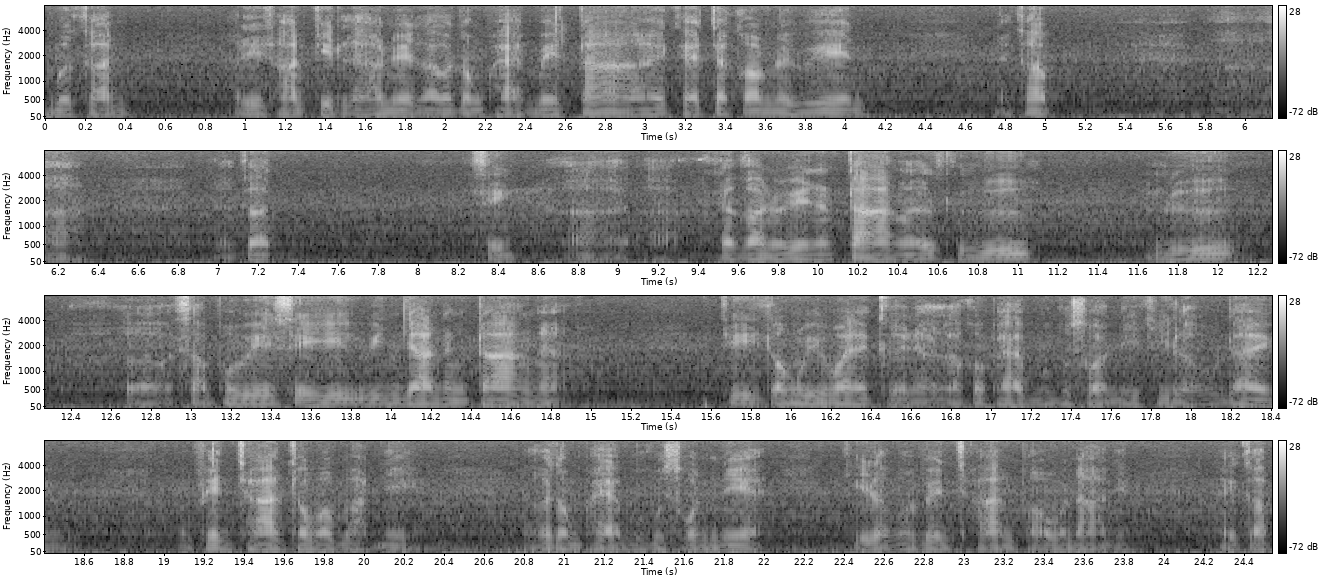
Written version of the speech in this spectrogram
เมื่อการอธิษฐานจิตแล้วเนี่ยเราก็ต้องแผ่เมตตาให้แก่เจ้ากรรมนายเวรนะครับแล้วก็สิ่งอ่า แล้วก็บริเวณต่างๆแล้วหรือหรือสัมภเวสีวิญญาณต่างๆน่ะที่ต้องมีว่าจะเกิดเนี่ยเราก็แผ่บุญกุศลนี่ที่เราได้เป็นฌานสมบัตินี่ก็ต้องแผ่บุญกุศลเนี่ยที่เรามาเป็นฌานภาวนาเนี่ยให้กับ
